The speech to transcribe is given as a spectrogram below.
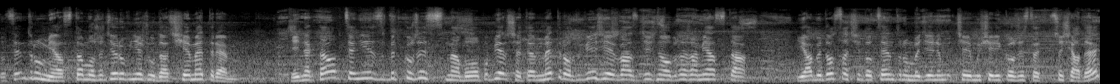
Do centrum miasta możecie również udać się metrem. Jednak ta opcja nie jest zbyt korzystna, bo po pierwsze ten metro wywiezie Was gdzieś na obrzeża miasta i aby dostać się do centrum będziecie musieli korzystać z przesiadek,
